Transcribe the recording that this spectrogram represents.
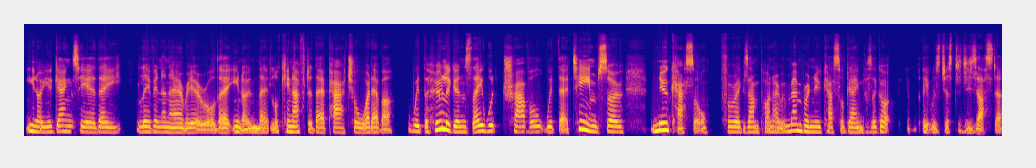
you know your gangs here they live in an area or they you know they're looking after their patch or whatever. With the hooligans, they would travel with their team. So Newcastle, for example, and I remember a Newcastle game because I got it was just a disaster.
